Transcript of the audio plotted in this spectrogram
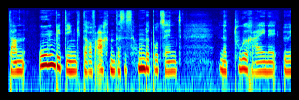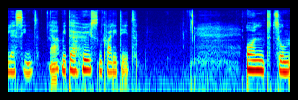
dann unbedingt darauf achten, dass es 100% naturreine Öle sind, ja, mit der höchsten Qualität. Und zum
